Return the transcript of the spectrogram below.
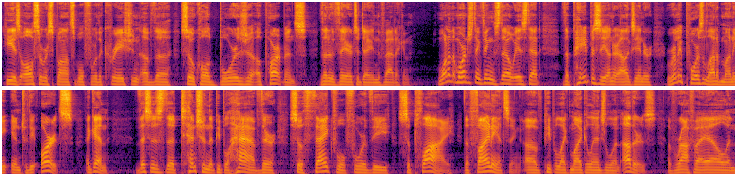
He is also responsible for the creation of the so called Borgia apartments that are there today in the Vatican. One of the more interesting things, though, is that the papacy under Alexander really pours a lot of money into the arts. Again, this is the tension that people have. They're so thankful for the supply, the financing of people like Michelangelo and others, of Raphael and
